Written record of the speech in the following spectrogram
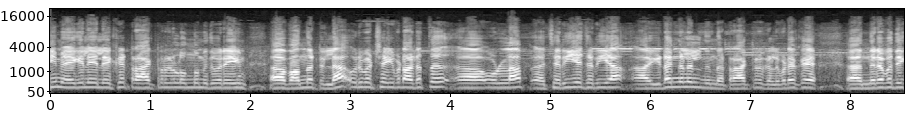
ഈ മേഖലയിലേക്ക് ട്രാക്ടറുകളൊന്നും ഇതുവരെയും ആ, വന്നിട്ടില്ല. ഒരുപക്ഷെ ഇവിടെ അടുത്ത് ഉള്ള ചെറിയ ചെറിയ ഇടങ്ങളിൽ നിന്ന് ട്രാക്ടറുകൾ ഇവിടെയൊക്കെ നിരവധി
